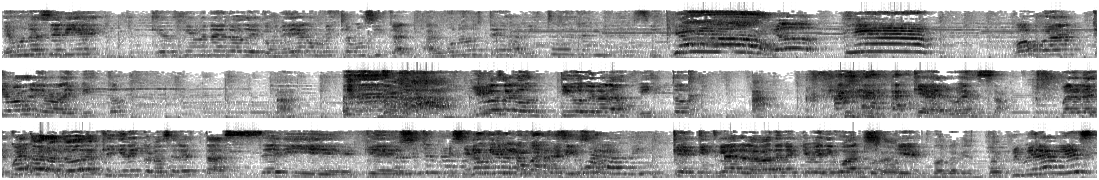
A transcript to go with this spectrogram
es una serie que es de género de comedia con mezcla musical. ¿Alguno de ustedes ha visto The Dream Metal City? Yo. ¿Vos, weón? ¿Qué pasa que no lo habéis visto? ¿Ah? ¿Qué pasa contigo que no la has visto? ¿Ah? ¡Qué vergüenza! Bueno, les cuento a todos los que quieren conocer esta serie que, Si no quieren la para igual. que, que claro, la va a tener que averiguar O sea, porque no la vi entera. por primera vez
